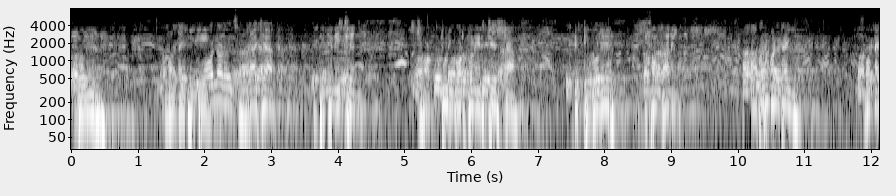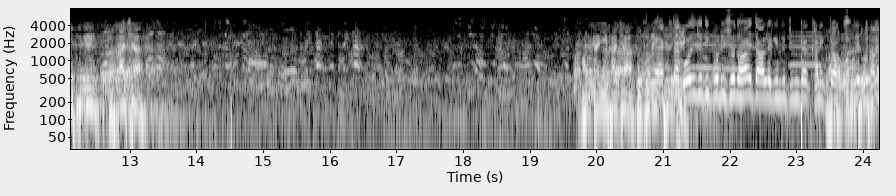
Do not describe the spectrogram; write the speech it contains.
দলের থেকে রাজা দেখে নিচ্ছেন। ছক পরিবর্তনের চেষ্টা একটি গোলের সন্ধানে। আবার মালটাই থেকে রাজা মালটাই রাজা দুজনেই একটা গোল যদি পরিশোধ হয় তাহলে কিন্তু টিমটা খানিকটা অক্সিজেন পাবে।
